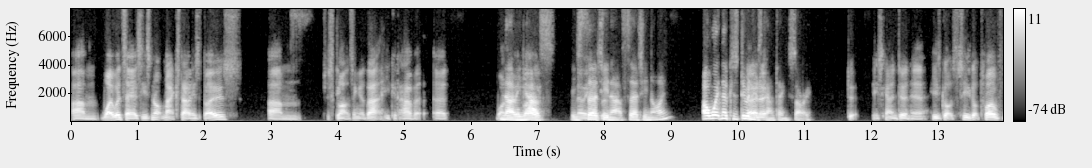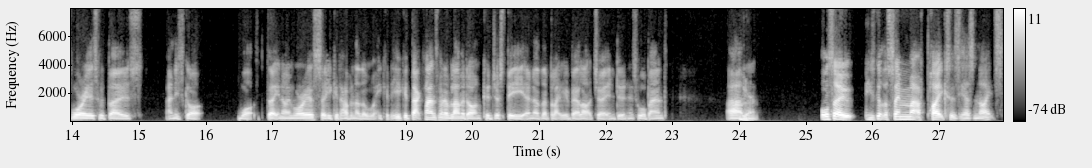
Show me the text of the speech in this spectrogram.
Um, what I would say is he's not maxed out his bows. Um, just glancing at that, he could have a, a one no, he bow. has. He's no, thirteen out of thirty-nine. Oh wait, no, because doing no, his no. counting. Sorry, he's counting Duinhir. He's got he's got twelve warriors with bows, and he's got what thirty-nine warriors. So he could have another. He could he could that clansman of Lamedon could just be another Blackroot Vale archer in Duinhir's warband. Um, yeah. Also, he's got the same amount of pikes as he has knights.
